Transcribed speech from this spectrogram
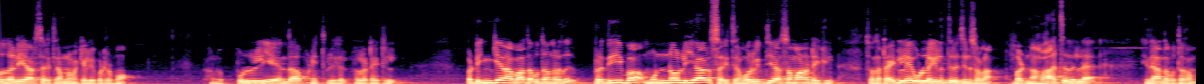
முதலியார் சரித்திரம் நம்ம கேள்விப்பட்டிருப்போம். அங்கே புல் ஏந்தா பனித்துளிகள் நல்ல டைட்டில் பட் இங்கே நான் பார்த்த புத்தகங்கிறது பிரதீபா முன்னோலியார் சரித்திரம். ஒரு வித்தியாசமான டைட்டில் ஸோ அந்த டைட்டிலே உள்ளே இழுத்துருச்சுன்னு சொல்லலாம். பட் நான் வாச்சதில்லை. இதான் அந்த புத்தகம்.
